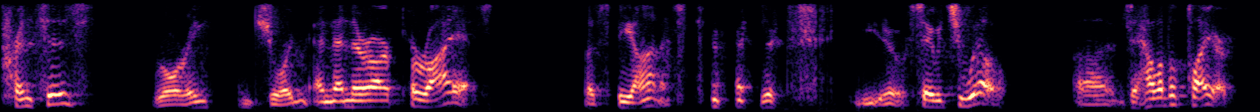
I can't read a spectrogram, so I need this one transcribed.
princes, Rory and Jordan, and then there are pariahs. Let's be honest. you know, say what you will. Uh, a hell of a player,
